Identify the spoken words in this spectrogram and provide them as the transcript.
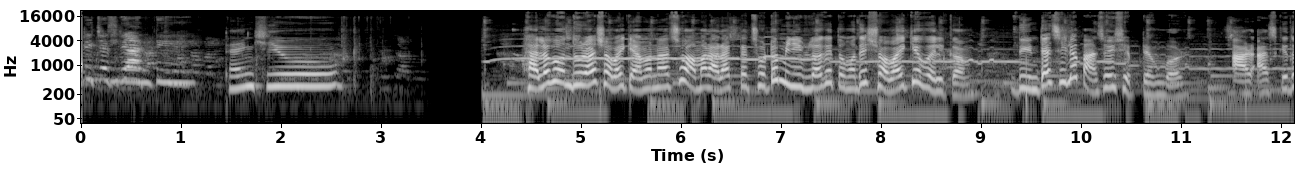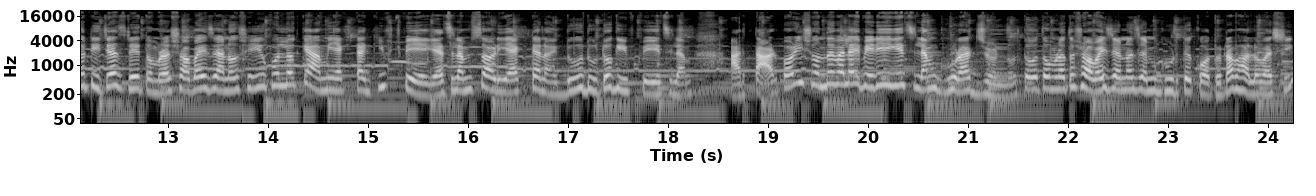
teachers day aunty thank you hello বন্ধুরা সবাই কেমন আছো আমার আর একটা ছোটো মিনি ব্লগে তোমাদের সবাইকে ওয়েলকাম দিনটা ছিল পাঁচই সেপ্টেম্বর আর আজকে তো টিচার্স ডে তোমরা সবাই জানো সেই উপলক্ষে আমি একটা গিফট পেয়ে গেছিলাম। সরি একটা নয়, দু দুটো গিফট পেয়েছিলাম। আর তারপরেই সন্ধ্যেবেলায় বেরিয়ে গেছিলাম ঘোরার জন্য। তো তোমরা তো সবাই জানো যে আমি ঘুরতে কতটা ভালোবাসি।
